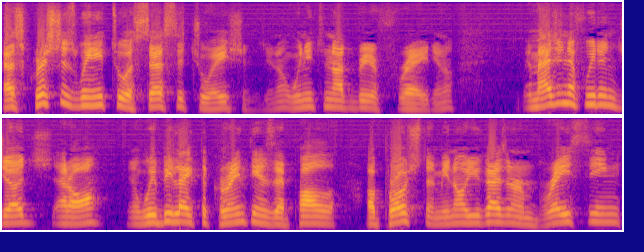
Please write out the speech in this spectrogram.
As Christians, we need to assess situations. You know, we need to not be afraid. You know, imagine if we didn't judge at all. Know, we'd be like the Corinthians that Paul approached them. You know, you guys are embracing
